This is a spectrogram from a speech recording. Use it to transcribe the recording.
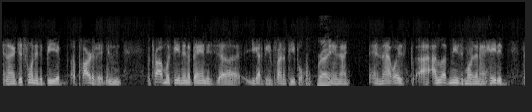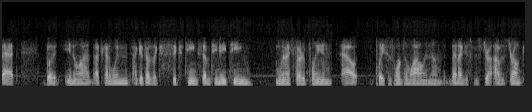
and I just wanted to be a, a part of it. And the problem with being in a band is uh, you got to be in front of people, Right. And I, and that was I, I loved music more than I hated that. But you know, I, that's kind of when I guess I was like 16, 17, 18 when I started playing out places once in a while, and um, then I just was dr- I was drunk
